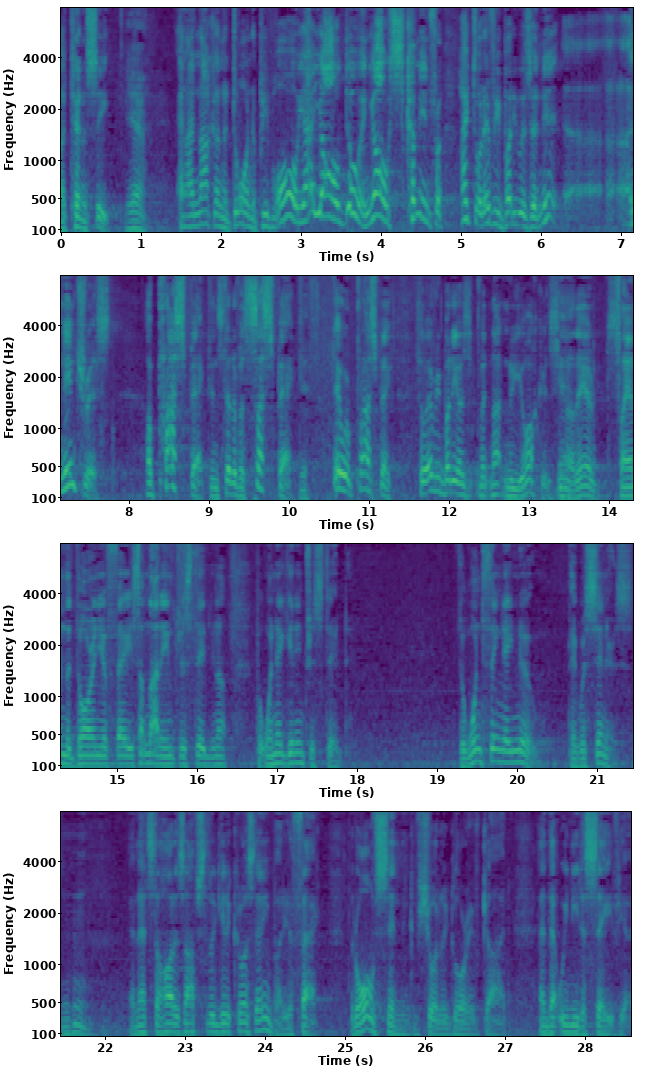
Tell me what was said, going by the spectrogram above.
uh, Tennessee. Yeah. And I knock on the door, and the people, oh, yeah, y'all doing? Y'all come in for. I thought everybody was an, uh, an interest, a prospect instead of a suspect. They were prospects. So everybody was, but not New Yorkers. You know, they slam the door in your face. I'm not interested, you know. But when they get interested, the one thing they knew, they were sinners. And that's the hardest obstacle to get across to anybody the fact that all have sinned and come short of the glory of God, and that we need a Savior.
